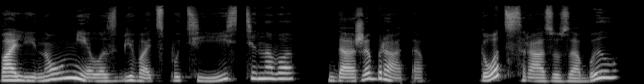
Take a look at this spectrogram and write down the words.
Полина умела сбивать с пути истинного даже брата. Тот сразу забыл,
